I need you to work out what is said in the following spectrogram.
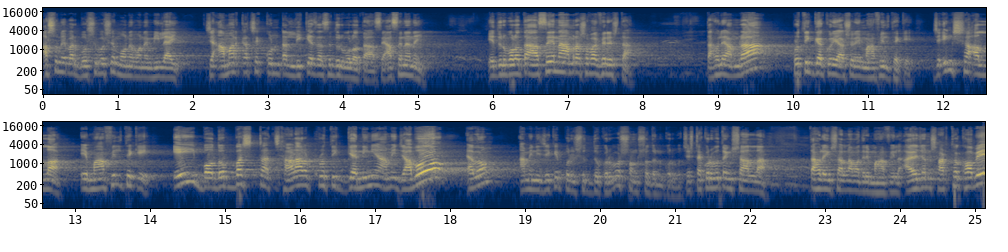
আসুন এবার বসে বসে মনে মনে মিলাই যে আমার কাছে কোনটা লিকেজ আছে, দুর্বলতা আছে আছে না নেই? এ দুর্বলতা আছে না আমরা সবাই ফেরেস্তা তাহলে আমরা প্রতিজ্ঞা করি আসলে এই মাহফিল থেকে যে ইনশা আল্লাহ এই মাহফিল থেকে এই বদভ্যাসটা ছাড়ার প্রতিজ্ঞা নিয়ে আমি যাব এবং আমি নিজেকে পরিশুদ্ধ করব, সংশোধন করব। চেষ্টা করব তো ইনশাআল্লাহ। তাহলে ইনশাআল্লাহ আমাদের মাহফিল আয়োজন সার্থক হবে,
